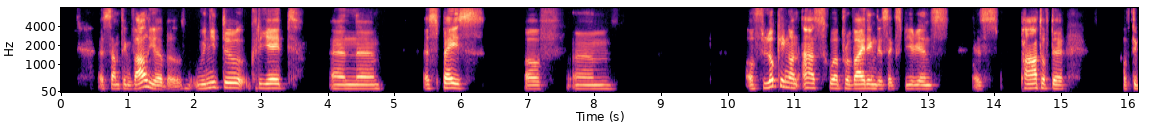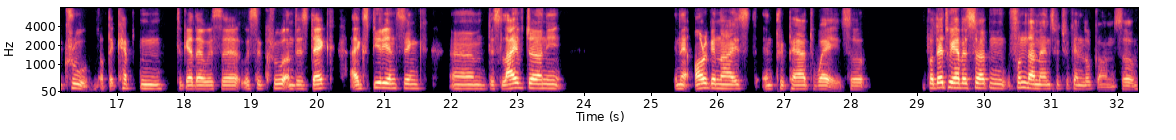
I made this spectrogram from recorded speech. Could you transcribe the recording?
as something valuable we need to create an uh, a space of um, of looking on us who are providing this experience as part of the of the crew of the captain together with the with the crew on this deck are experiencing um, this life journey in an organized and prepared way so for that we have a certain fundaments which we can look on so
